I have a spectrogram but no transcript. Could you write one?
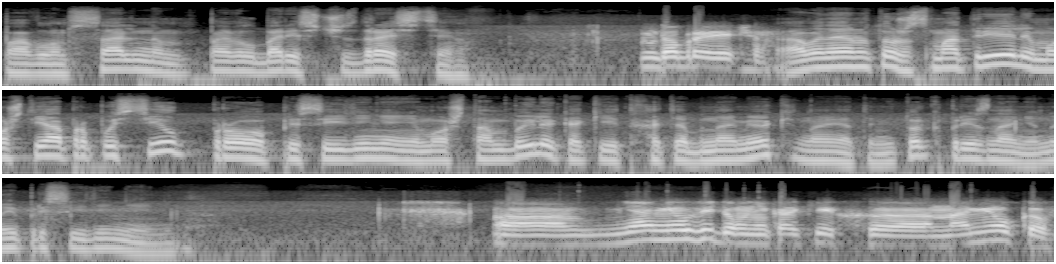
Павлом Сальным. Павел Борисович, здрасте. Добрый вечер. А вы, наверное, тоже смотрели, может, я пропустил про присоединение, может, там были какие-то хотя бы намеки на это, не только признание, но и присоединение? А, я не увидел никаких э, намеков,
